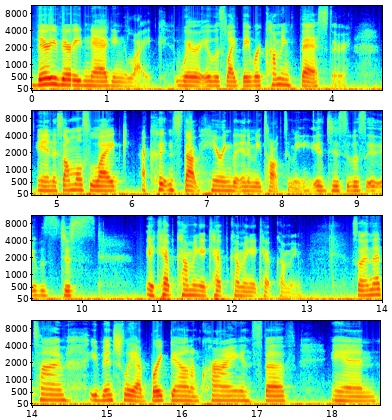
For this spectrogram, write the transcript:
very, very nagging like, where it was like they were coming faster. And it's almost like I couldn't stop hearing the enemy talk to me. It just it was it, it was just it kept coming, it kept coming, it kept coming. So in that time, eventually I break down, I'm crying and stuff. And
